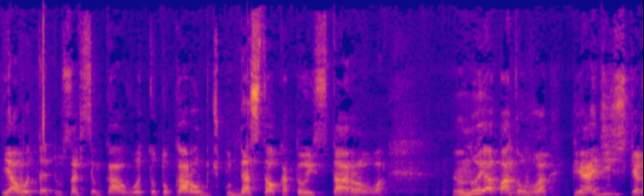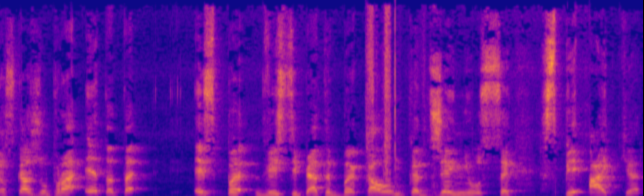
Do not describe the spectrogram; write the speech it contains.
Я вот эту совсем, вот эту коробочку достал, которая из старого. Ну, я потом периодически расскажу про этот SP205B колонка Genius Spiaker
